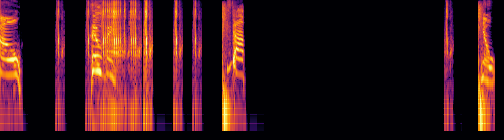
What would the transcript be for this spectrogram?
Ow! Help me! Stop! No.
